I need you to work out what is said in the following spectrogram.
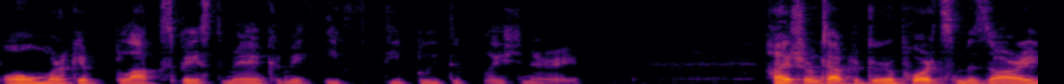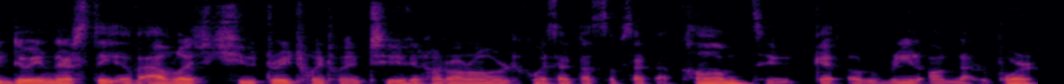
Bull market block space demand could make ETH deeply deflationary. Highlights from Top Crypto Reports, Messari doing their State of Avalanche Q3 2022. You can head on over to coinstack.substack.com to get a read on that report.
